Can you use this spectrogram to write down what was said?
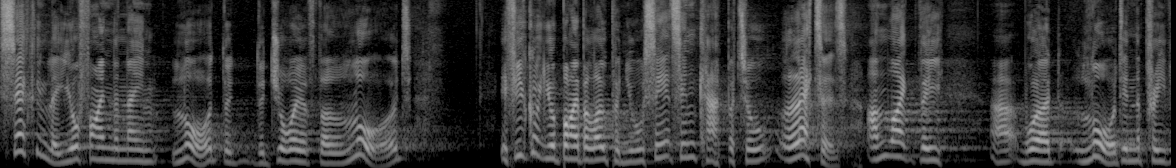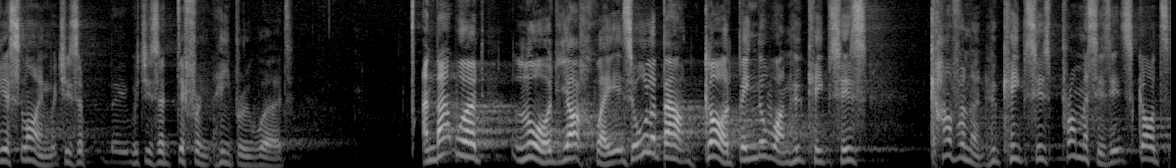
Secondly, you'll find the name Lord, the, the joy of the Lord. If you've got your Bible open, you will see it's in capital letters, unlike the uh, word Lord in the previous line, which is, a, which is a different Hebrew word. And that word Lord, Yahweh, is all about God being the one who keeps his covenant, who keeps his promises. It's God's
